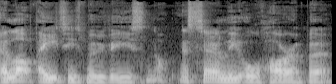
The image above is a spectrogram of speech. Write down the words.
a lot of eighties movies, not necessarily all horror, but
